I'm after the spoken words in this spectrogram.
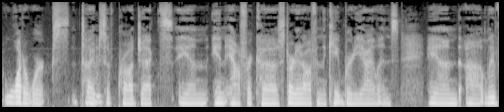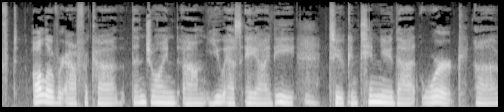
waterworks types mm-hmm. of projects and in Africa, started off in the Cape Verde Islands, and uh, lived all over Africa, then joined um, USAID mm. to continue that work, uh,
